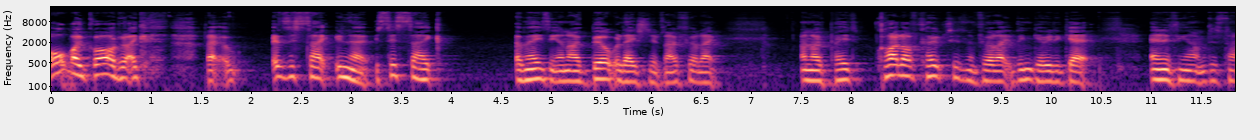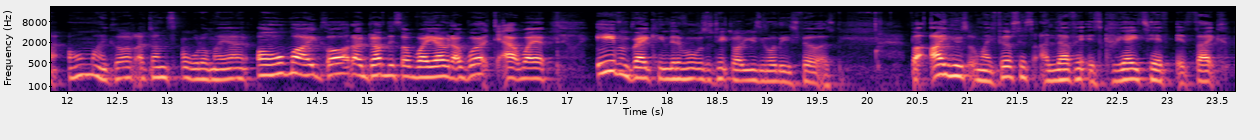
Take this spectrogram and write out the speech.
oh my god, like, like it's just like you know, it's just like amazing. And I've built relationships. And I feel like, and I've paid quite a lot of coaches, and feel like I didn't really get anything. I'm just like, oh my God, I've done this all on my own. Oh my God, I've done this on my own. I worked out my own. Even breaking the rules of TikTok using all these filters. But I use all my filters. I love it. It's creative. It's like,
